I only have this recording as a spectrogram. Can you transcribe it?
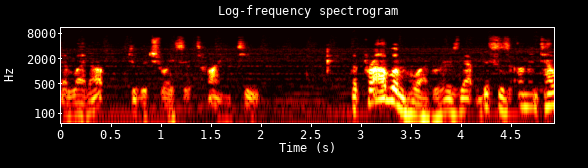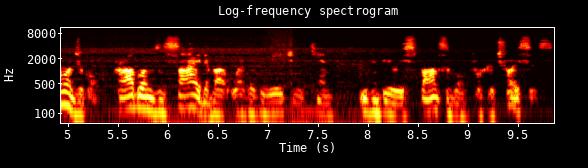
that led up to the choice at time t. The problem, however, is that this is unintelligible, problems aside about whether the agent can even be responsible for her choices.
